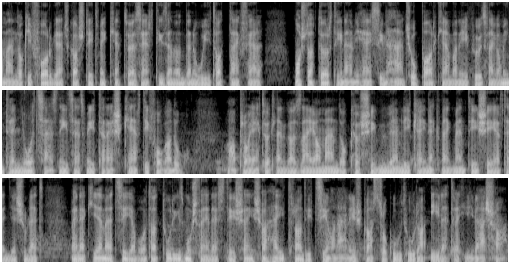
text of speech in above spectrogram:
Mándoki Forgács kastélyt még 2015-ben újították fel, most a történelmi helyszín hátsó parkjában épült meg a mintegy 800 négyzetméteres kerti fogadó. A projekt ötletgazdája a Mándok község műemlékeinek megmentéséért egyesület, melynek kiemelt célja volt a turizmus fejlesztése és a helyi tradicionális gasztrokultúra életre hívása.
